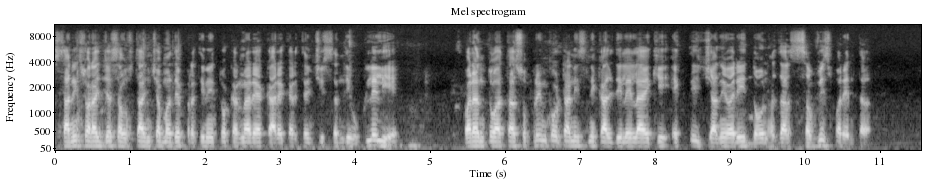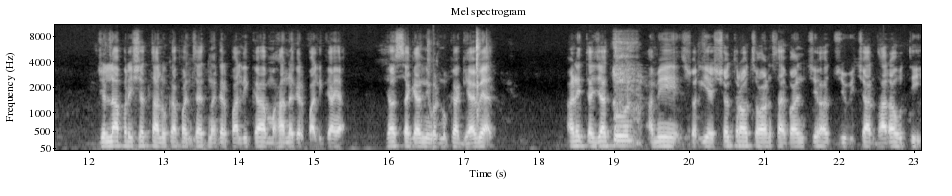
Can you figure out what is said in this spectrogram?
स्थानिक स्वराज्य संस्थांच्या मध्ये प्रतिनिधित्व करणाऱ्या कार्यकर्त्यांची संधी हुकलेली आहे. परंतु आता सुप्रीम कोर्टानेच निकाल दिलेला आहे की एकतीस जानेवारी दोन हजार सव्वीस पर्यंत जिल्हा परिषद तालुका पंचायत नगरपालिका महानगरपालिका ह्या ह्या सगळ्या निवडणुका घ्याव्यात. आणि त्याच्यातून आम्ही स्वर्गीय यशवंतराव चव्हाण साहेबांची जी विचारधारा होती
